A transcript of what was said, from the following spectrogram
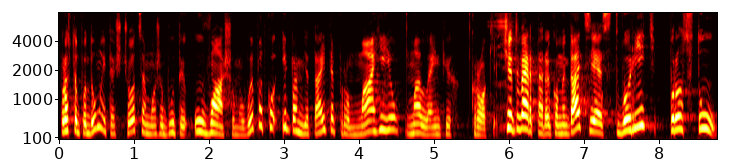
Просто подумайте, що це може бути у вашому випадку, і пам'ятайте про магію маленьких кроків. Четверта рекомендація: створіть просту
